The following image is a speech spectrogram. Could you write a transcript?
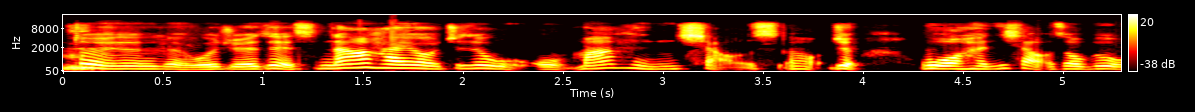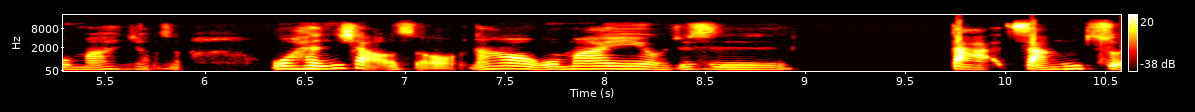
嗯、对对对，我觉得这也是。然后还有就是我我妈很小的时候，就我很小的时候，不是我妈很小的时候，我很小的时候，然后我妈也有就是。打掌嘴，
